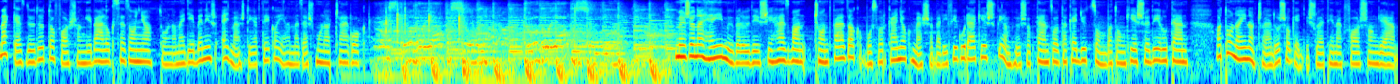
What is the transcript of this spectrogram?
Megkezdődött a farsangi bálok szezonja, Tolna megyében is egymást érték a jelmezes mulatságok. Mözsön a helyi művelődési házban csontfázak, boszorkányok, mesebeli figurák és filmhősök táncoltak együtt szombaton késő délután a Tolnai Nagycsaládosok Egyesületének farsangján.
